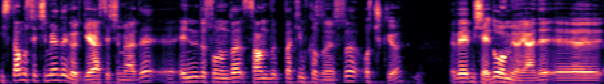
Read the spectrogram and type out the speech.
İstanbul seçimlerinde gördük, yerel seçimlerde. E, eninde sonunda sandıkta kim kazanıyorsa o çıkıyor. Ve bir şey de olmuyor yani. E,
